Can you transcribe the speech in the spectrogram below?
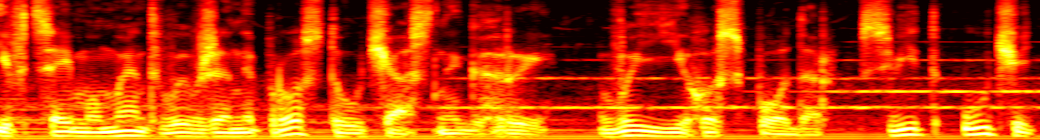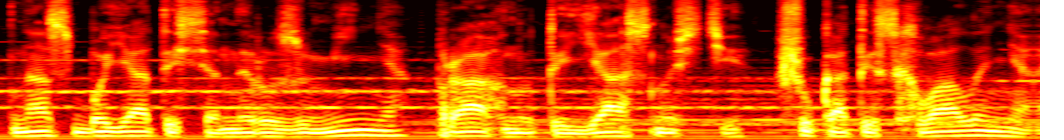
І в цей момент ви вже не просто учасник гри, ви її господар. Світ учить нас боятися нерозуміння, прагнути ясності, шукати схвалення.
